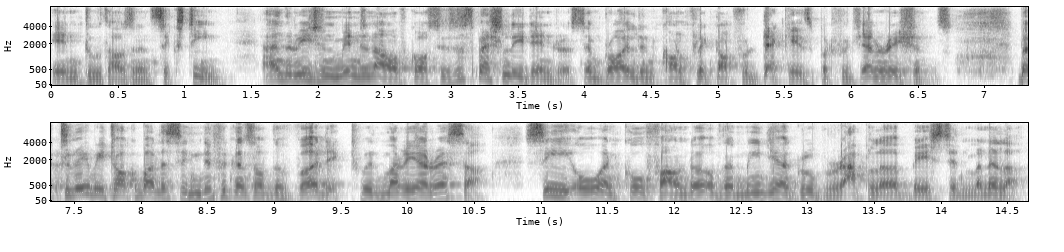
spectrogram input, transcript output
in 2016. And the region Mindanao, of course, is especially dangerous, embroiled in conflict not for decades but for generations. But today we talk about the significance of the verdict with Maria Ressa, CEO and co founder of the media group Rappler based in Manila.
